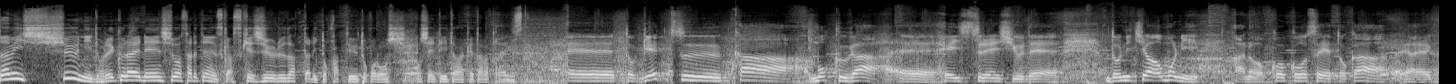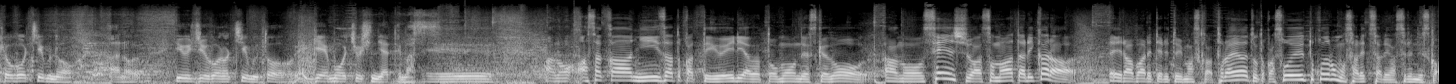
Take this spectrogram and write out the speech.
ちなみに週にどれくらい練習はされてるんですか？スケジュールだったりとかっていうところをし教えていただけたらと思うんですえー、と月、火、木が、えー平日練習で土日は主にあの高校生とか、えー強豪チームのあの U15 のチームとゲームを中心にやってます。えあの朝霞、新座とかっていうエリアだと思うんですけどあの選手はその辺りから選ばれてるといいますかトライアウトとかそういうところもされてたりはするんですか？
